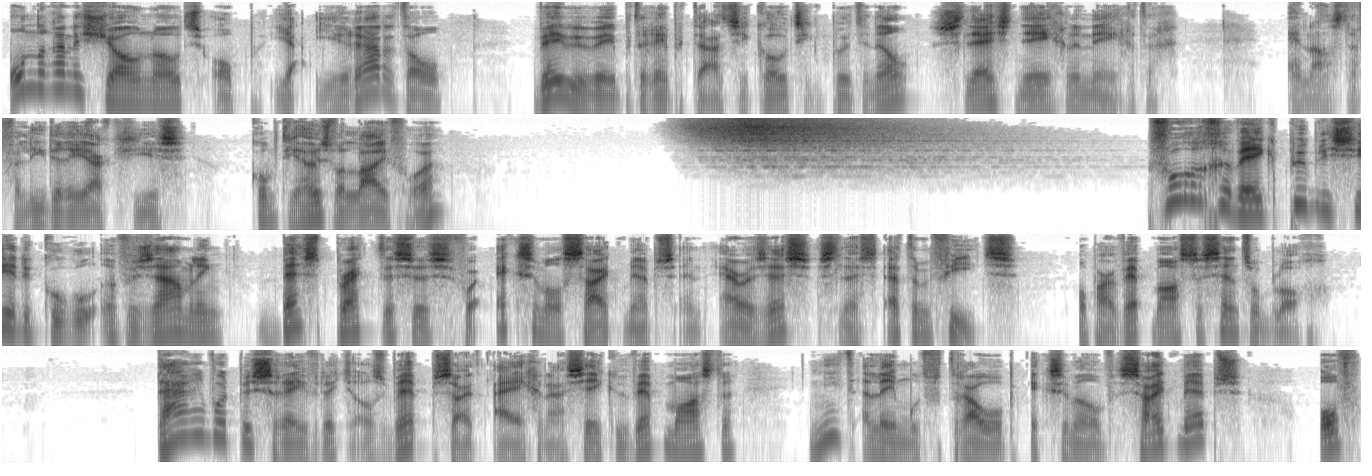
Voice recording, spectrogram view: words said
onderaan de show notes op, ja je raadt het al, www.reputatiecoaching.nl slash 99. En als de valide reactie is, komt die heus wel live hoor. Vorige week publiceerde Google een verzameling Best Practices voor XML Sitemaps en RSS slash Atom Feeds op haar Webmaster Central blog. Daarin wordt beschreven dat je als website-eigenaar CQ Webmaster niet alleen moet vertrouwen op XML sitemaps of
